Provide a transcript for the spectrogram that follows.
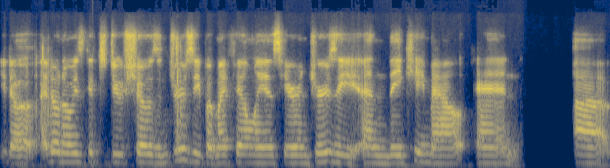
you know, I don't always get to do shows in Jersey, but my family is here in Jersey and they came out and um,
